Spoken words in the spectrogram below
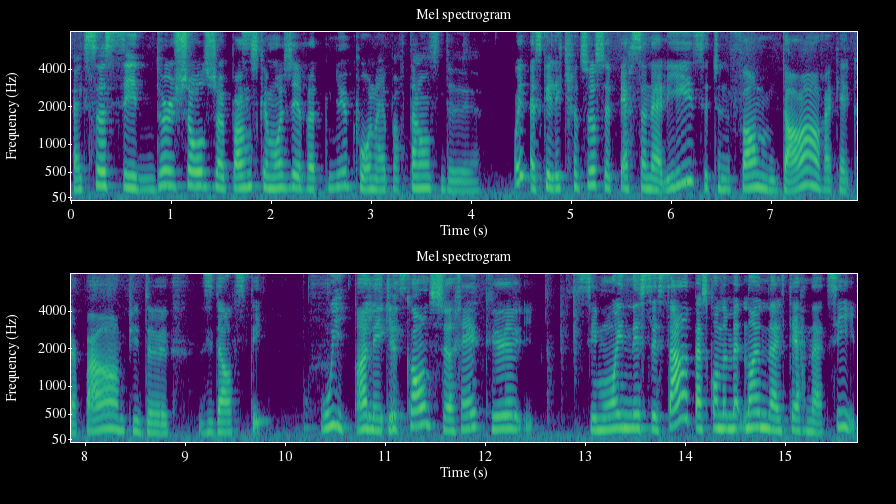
Fait que ça, c'est deux choses, je pense, que moi j'ai retenues pour l'importance de. Oui, parce que l'écriture se personnalise, c'est une forme d'art à quelque part, puis de d'identité. Oui. Ah, les, les comptes seraient que c'est moins nécessaire parce qu'on a maintenant une alternative.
